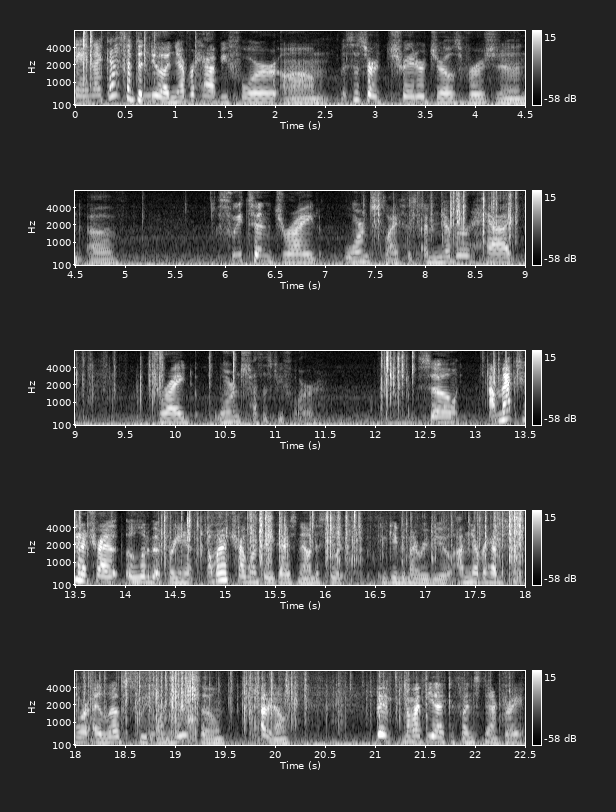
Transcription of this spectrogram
And I got something new I never had before. Um, this is our Trader Joe's version of sweetened dried orange slices. I've never had dried orange slices before. So I'm actually to try a little bit for you. I'm to try one for you guys now to see what, give you my review. I've never had this before. I love sweet oranges, so I don't know. But that might be like a fun snack, right?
